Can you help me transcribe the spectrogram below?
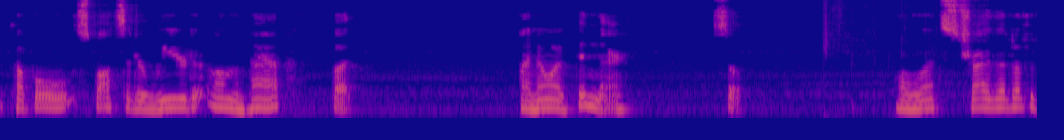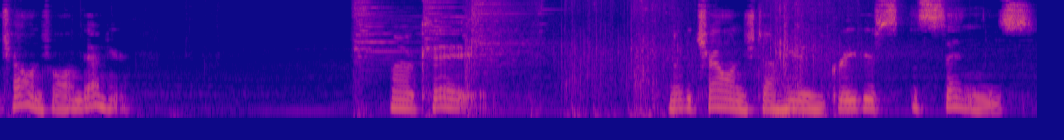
a couple spots that are weird on the map, but I know I've been there. So, well, let's try that other challenge while I'm down here. Okay. Another challenge down here in Ascends.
